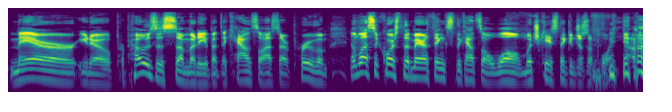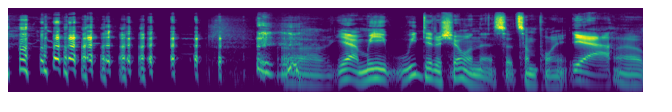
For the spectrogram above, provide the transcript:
mayor, you know, proposes somebody, but the council has to approve them, unless, of course, the mayor thinks the council won't, in which case they can just appoint them. Uh, yeah, and we we did a show on this at some point. yeah. Uh,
